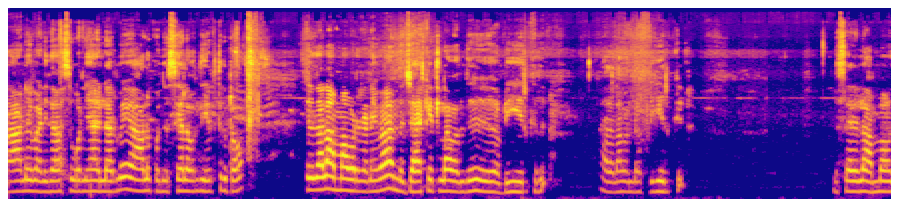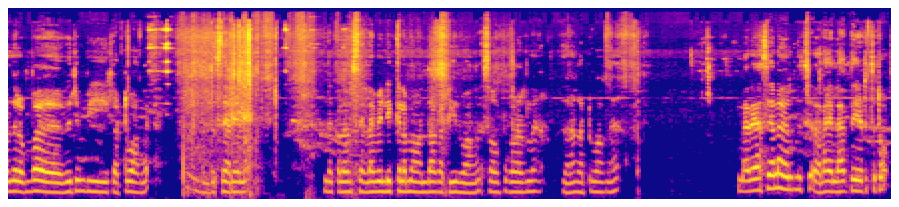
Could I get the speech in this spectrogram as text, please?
நான் வனிதா சுகன்யா எல்லாருமே ஆள் கொஞ்சம் சேலை வந்து எடுத்துக்கிட்டோம். இருந்தாலும் அம்மாவோட நினைவாக அந்த ஜாக்கெட்லாம் வந்து அப்படியே இருக்குது. அதெல்லாம் வந்து அப்படியே இருக்குது இந்த சேலையெல்லாம் அம்மா வந்து ரொம்ப விரும்பி கட்டுவாங்க. இந்த சேலையெல்லாம். இந்த கலர் சேலை வெள்ளிக்கிழமை வந்தால் கட்டிடுவாங்க. சிவப்பு கலரில் இதெல்லாம் கட்டுவாங்க. நிறையா சேலை இருந்துச்சு. அதெல்லாம் எல்லாத்தையும் எடுத்துட்டோம்.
